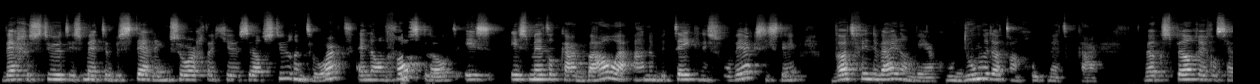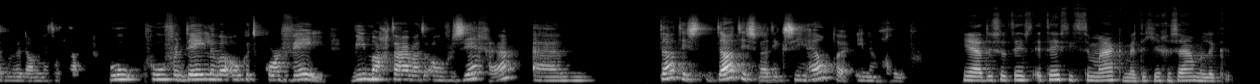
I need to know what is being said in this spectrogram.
weggestuurd is met de bestelling, zorg dat je zelfsturend wordt. En dan vastloopt, is, is met elkaar bouwen aan een betekenisvol werksysteem. Wat vinden wij dan werk? Hoe doen we dat dan goed met elkaar? Welke spelregels hebben we dan met elkaar? Hoe, hoe verdelen we ook het corvée? Wie mag daar wat over zeggen? Ehm, dat, is, dat is wat ik zie helpen in een groep. Ja, dus het heeft, het heeft iets te maken met dat je gezamenlijk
